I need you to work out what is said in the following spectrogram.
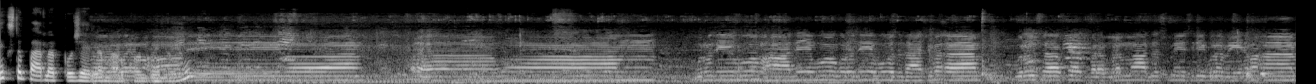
ನೆಕ್ಸ್ಟ್ ಪಾರ್ಲರ್ ಪೂಜೆ ಎಲ್ಲ ಮಾಡ್ಕೊಂಡ್ವಿ ನಾವು. गुरुदेव महादेव, गुरुदेव सदाशिव। गुरु साक्षात् परब्रह्म तस्मै श्रीगुरवे नमः।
